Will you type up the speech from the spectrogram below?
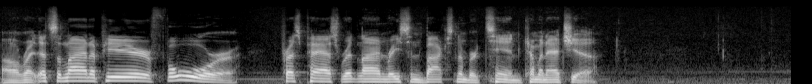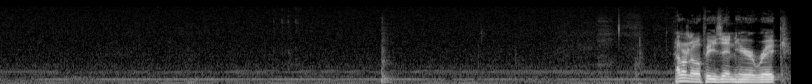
All right, that's the lineup here for Press Pass Red Line Racing Box number 10 coming at you. I don't know if he's in here, Rick.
